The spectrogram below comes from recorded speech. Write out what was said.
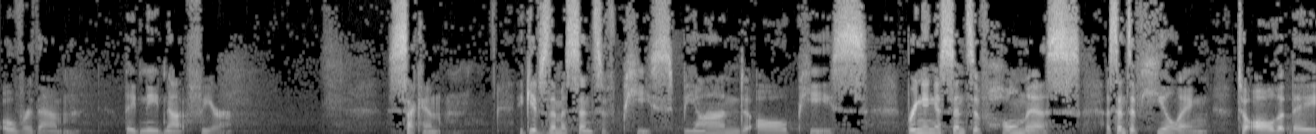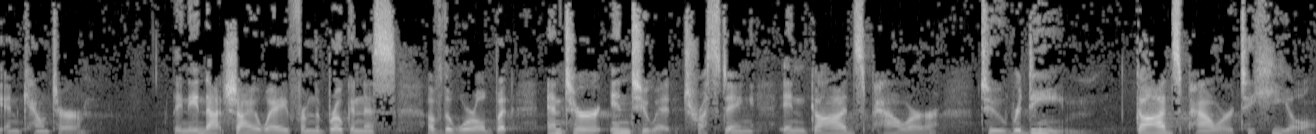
over them. They need not fear. Second, it gives them a sense of peace beyond all peace, bringing a sense of wholeness, a sense of healing to all that they encounter. They need not shy away from the brokenness of the world, but enter into it, trusting in God's power to redeem, God's power to heal,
